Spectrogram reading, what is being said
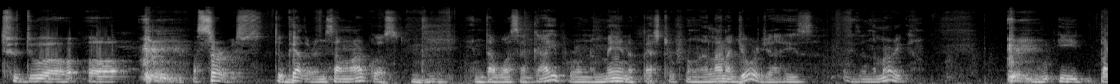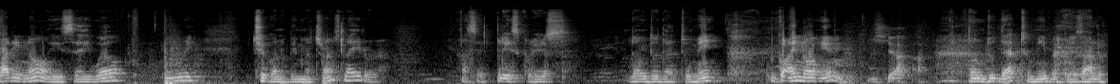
to do a, a, a service together in San Marcos. Mm-hmm. and that was a guy from a man a pastor from Atlanta Georgia he's, he's an American. He, but I didn't know. He said well Henry you're gonna be my translator. I said please Chris don't do that to me I know him Yeah. don't do that to me because I don't,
